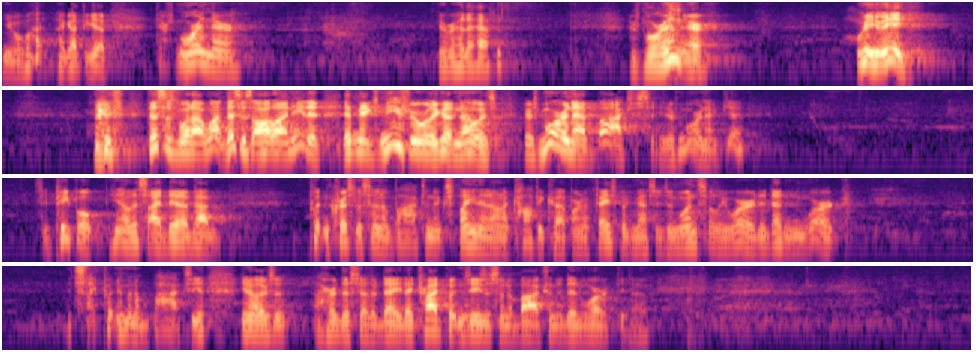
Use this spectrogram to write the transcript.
You go, What? I got the gift. There's more in there. You ever had that happen? There's more in there. What do you mean? this is what I want. This is all I needed. It makes me feel really good. No, it's, there's more in that box, you see. There's more in that gift. See, people, you know, this idea about putting Christmas in a box and explaining it on a coffee cup or on a Facebook message in one silly word, it doesn't work. It's like putting him in a box. You, you know, there's a, I heard this the other day. They tried putting Jesus in a box and it didn't work, you know.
